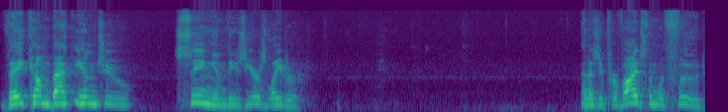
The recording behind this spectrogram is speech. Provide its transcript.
They come back into seeing him these years later. And as he provides them with food,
